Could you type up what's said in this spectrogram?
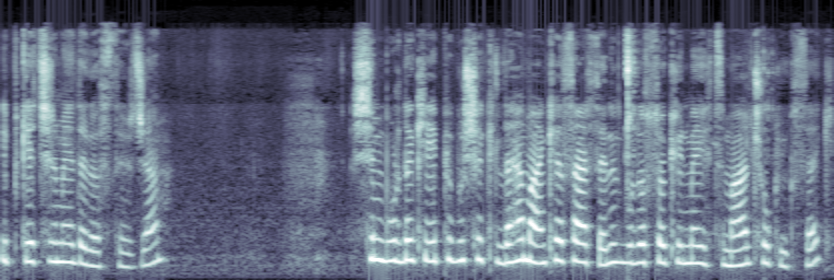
İp geçirmeyi de göstereceğim. Şimdi buradaki ipi bu şekilde hemen keserseniz burada sökülme ihtimali çok yüksek.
